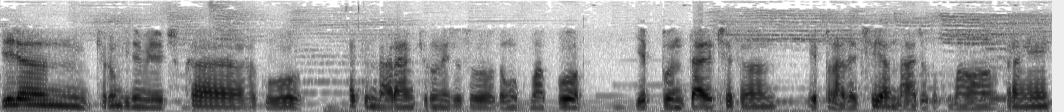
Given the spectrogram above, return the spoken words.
11년 결혼 기념일 축하하고 하여튼 나랑 결혼해줘서 너무 고맙고 예쁜 딸 최선, 예쁜 아들 최연 낳아줘서 고마워. 사랑해.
